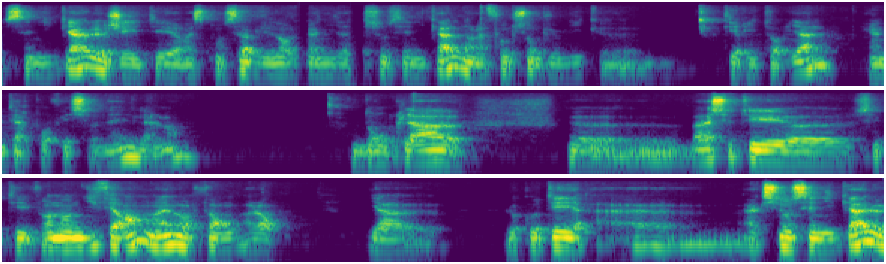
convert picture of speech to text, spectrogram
syndicale. J'ai été responsable d'une organisation syndicale dans la fonction publique territoriale et interprofessionnelle également. Donc là, bah, c'était vraiment différent. Hein. Alors, il y a le côté action syndicale,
